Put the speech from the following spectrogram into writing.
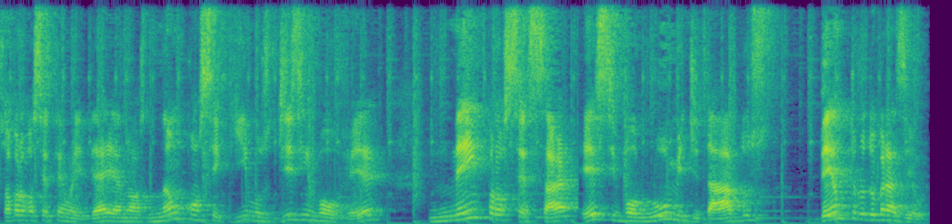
Só para você ter uma ideia, nós não conseguimos desenvolver nem processar esse volume de dados dentro do Brasil,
